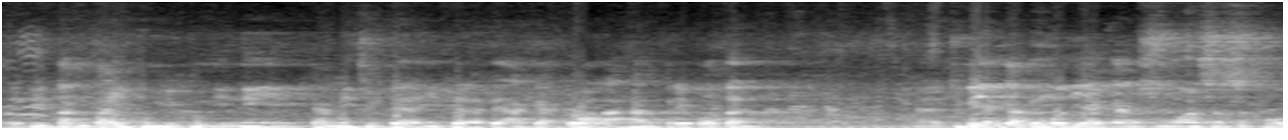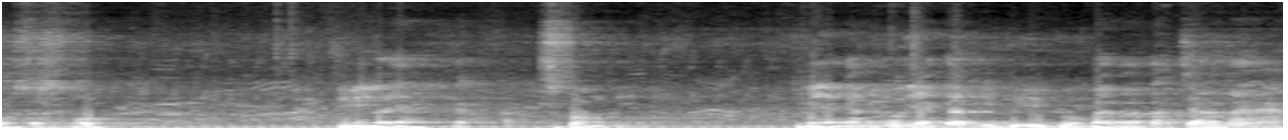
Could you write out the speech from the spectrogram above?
Jadi tanpa ibu-ibu ini kami juga ibaratnya agak kewalahan kerepotan juga yang kami muliakan semua sesepuh sesepuh. Di wilayah Sponti juga yang kami muliakan ibu-ibu bapak-bapak jamaah.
